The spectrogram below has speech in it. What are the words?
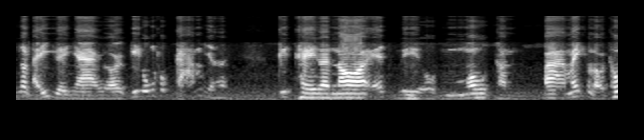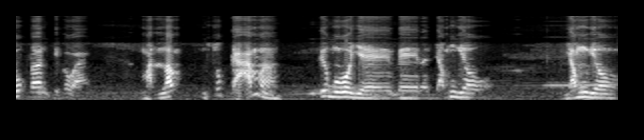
nó đẩy về nhà rồi ký uống thuốc cảm vậy thôi. Cái Tylenol, Advil, Motan ba mấy cái loại thuốc đó anh chị các bạn. Mạnh lắm xúc cảm mà. Cứ mua về về là giọng vô giọng vô.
